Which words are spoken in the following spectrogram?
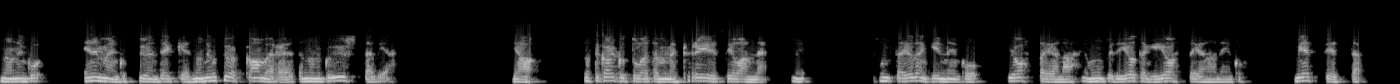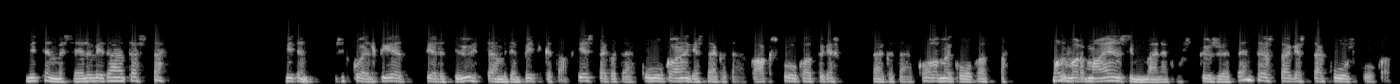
ne on niin kuin enemmän kuin työntekijät, ne on niin kuin työkavereita, ne on niin kuin ystäviä. Ja totta kai kun tulee tämmöinen kriisitilanne, niin sun pitää jotenkin niin kuin johtajana, ja mun piti jotenkin johtajana niin kuin miettiä, että miten me selvitään tästä, miten, sitten kun ei tiedetty yhtään, miten pitkä tämä kestääkö tämä kuukauden, kestääkö tämä kaksi kuukautta, kestääkö tämä kolme kuukautta. Mä olin varmaan ensimmäinen, kun kysyin, että entä jos tämä kestää kuusi kuukautta.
